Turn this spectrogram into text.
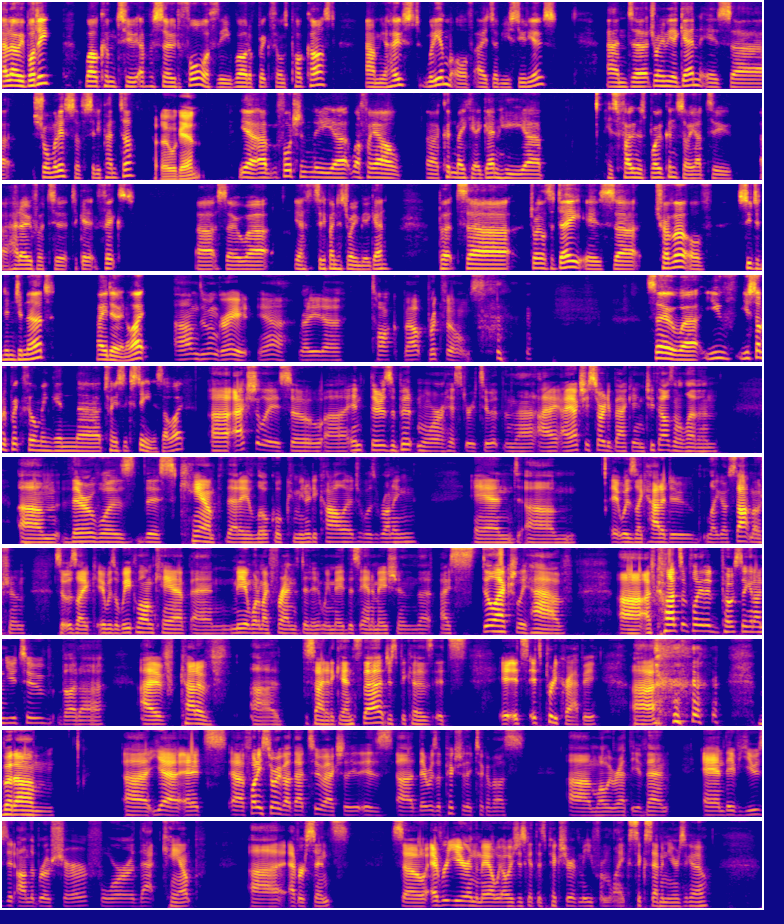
Hello, everybody. Welcome to episode four of the World of Brick Films podcast. I'm your host, William of AW Studios. And uh, joining me again is uh, Sean Willis of City Penta. Hello again. Yeah, um, unfortunately, uh, Raphael uh, couldn't make it again. He uh, His phone is broken, so he had to uh, head over to, to get it fixed. Uh, so, uh, yeah, City Penta's joining me again. But uh, joining us today is uh, Trevor of Suited Ninja Nerd. How you doing? All right? I'm doing great. Yeah, ready to talk about brick films. So uh, you've you started brick filming in uh, 2016, is that right? uh, actually, so uh, in, there's a bit more history to it than that. I, I actually started back in 2011. Um, there was this camp that a local community college was running, and um, it was like how to do Lego stop motion. So it was like it was a week long camp, and me and one of my friends did it. And we made this animation that I still actually have. Uh, I've contemplated posting it on YouTube, but uh, I've kind of uh, decided against that just because it's it, it's it's pretty crappy. Uh, but um, uh, yeah, and it's a funny story about that too. Actually, is uh, there was a picture they took of us um, while we were at the event, and they've used it on the brochure for that camp uh, ever since. So every year in the mail, we always just get this picture of me from like six, seven years ago.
